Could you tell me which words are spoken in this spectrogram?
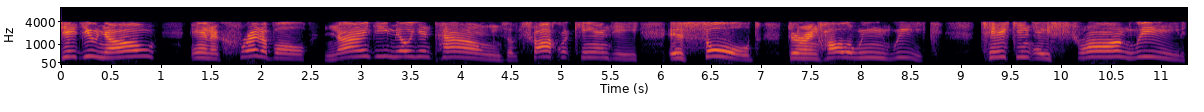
Did you know an incredible 90 million pounds of chocolate candy is sold during Halloween week, taking a strong lead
